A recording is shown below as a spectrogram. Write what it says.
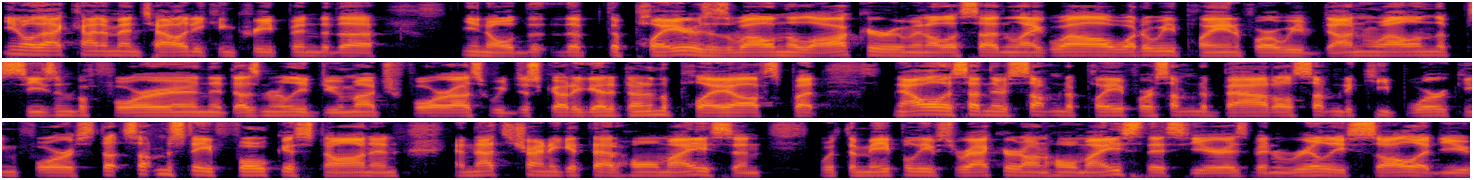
you know that kind of mentality can creep into the you know the, the, the players as well in the locker room and all of a sudden like well what are we playing for we've done well in the season before and it doesn't really do much for us we just got to get it done in the playoffs but now all of a sudden there's something to play for something to battle something to keep working for st- something to stay focused on and and that's trying to get that home ice. And with the Maple Leafs record on home ice this year has been really solid. You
